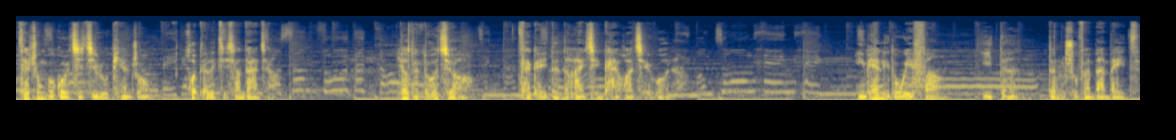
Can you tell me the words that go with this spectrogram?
在中国国际纪录片中获得了几项大奖。要等多久才可以等到爱情开花结果呢？影片里的魏芳一等等了淑芬半辈子，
